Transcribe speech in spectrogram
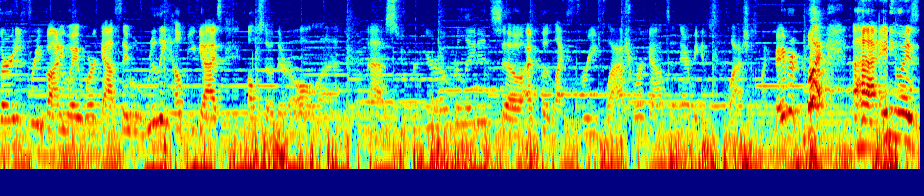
30 free bodyweight workouts. They will really help you guys. Also, they're all uh, uh, superhero related. So I put like three Flash workouts in there because Flash is my favorite. But, uh, anyways,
